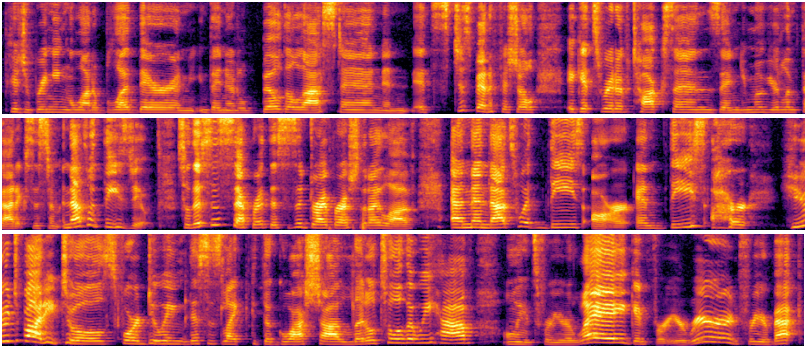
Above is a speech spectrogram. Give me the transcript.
because you're bringing a lot of blood there and then it'll build elastin and it's just beneficial. It gets rid of toxins and you move your lymphatic system and that's what these do. So this is separate. This is a dry brush that I love. And then that's what these are. And these are huge body tools for doing this is like the gua sha little tool that we have only it's for your leg and for your rear and for your back.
